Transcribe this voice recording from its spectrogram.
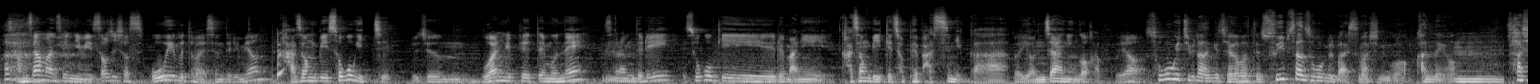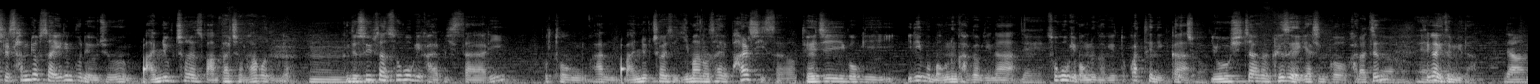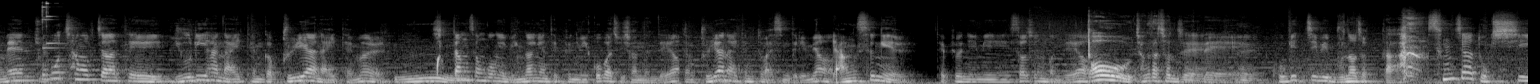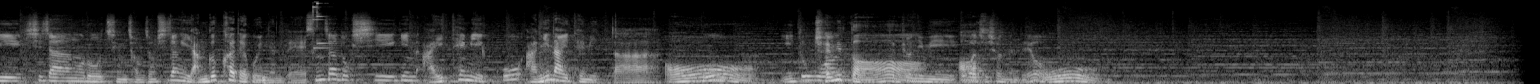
장사만세님이 써주셨어요. 5위부터 말씀드리면 가성비 소고기집. 요즘 무한 리필 때문에 사람들이 소고기를 많이 가성비 있게 접해봤으니까 그 연장인 것 같고요. 소고기집이라는 게 제가 봤을 때 수입산 소고기를 말씀하시는 것 같네요. 음, 사실 삼겹살 1인분에 요즘 16,000원에서 18,000원 하거든요. 음, 근데 수입산 소고기 갈비살이 보통 한 16,000원에서 2만 원 사이에 팔 수 있어요. 돼지고기 1인분 먹는 가격이나 네. 소고기 먹는 가격이 똑같으니까 그쵸. 요 시장을 그래서 얘기하신 것 같은 맞아요. 네. 생각이 듭니다. 그다음엔 초보 창업자한테 유리한 아이템과 불리한 아이템을 음. 식당 성공의 민강현 대표님이 꼽아주셨는데요. 일단 불리한 아이템부터 말씀드리면 양승일 대표님이 써준 건데요. 어우 장사 천재. 네, 고깃집이 무너졌다. 승자 독식 시장으로 지금 점점 시장이 양극화되고 있는데 승자 독식인 아이템이 있고 아닌 아이템이 있다. 오. 이도원 재밌다. 대표님이 아, 꼽아주셨는데요. 오.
